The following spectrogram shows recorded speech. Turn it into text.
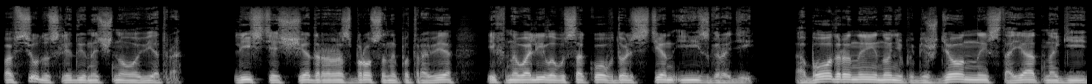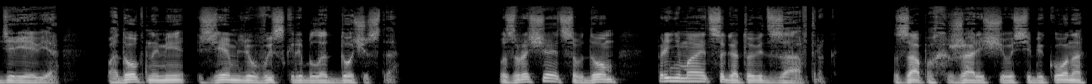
Повсюду следы ночного ветра. Листья щедро разбросаны по траве, их навалило высоко вдоль стен и изгородей. Ободранные, но не побежденные, стоят ноги и деревья — под окнами землю выскребло дочисто. Возвращается в дом, принимается готовить завтрак. Запах жарящегося бекона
